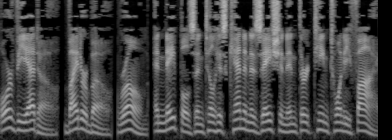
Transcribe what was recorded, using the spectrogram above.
Orvieto, Viterbo, Rome, and Naples until his canonization in 1325.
